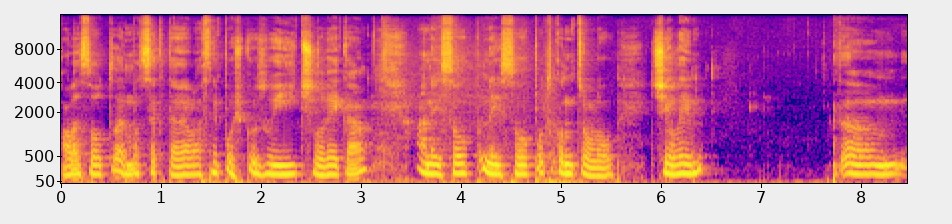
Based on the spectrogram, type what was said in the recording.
ale jsou to emoce, které vlastně poškozují člověka a nejsou, nejsou pod kontrolou. Čili ehm,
